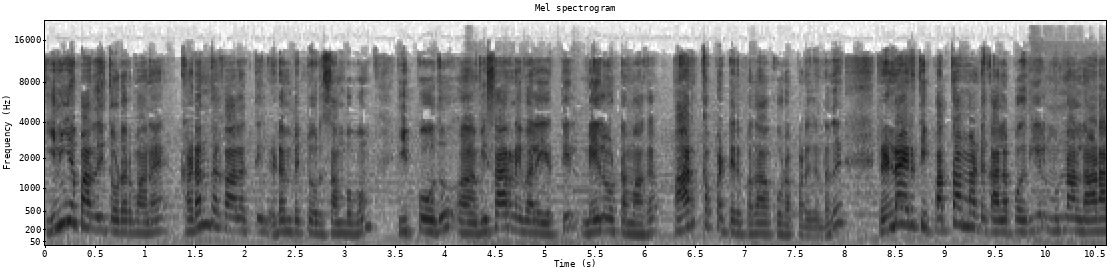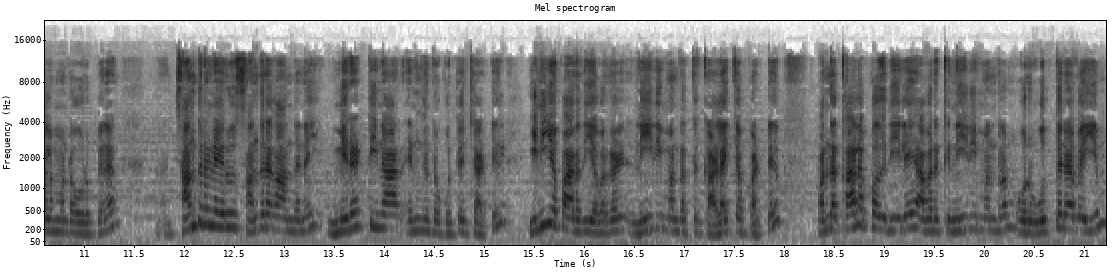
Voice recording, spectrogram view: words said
இனிய பாதை தொடர்பான கடந்த காலத்தில் இடம்பெற்ற ஒரு சம்பவம் இப்போது அஹ், விசாரணை வலயத்தில் மேலோட்டமாக பார்க்கப்பட்டிருப்பதாக கூறப்படுகின்றது. இரண்டாயிரத்தி பத்தாம் ஆண்டு காலப்பகுதியில் முன்னாள் நாடாளுமன்ற உறுப்பினர் சந்திரநேரு சந்திரகாந்தனை மிரட்டினார் என்கின்ற குற்றச்சாட்டில் இனிய பாரதி அவர்கள் நீதிமன்றத்துக்கு அழைக்கப்பட்டு அந்த காலப்பகுதியிலே அவருக்கு நீதிமன்றம் ஒரு உத்தரவையும்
